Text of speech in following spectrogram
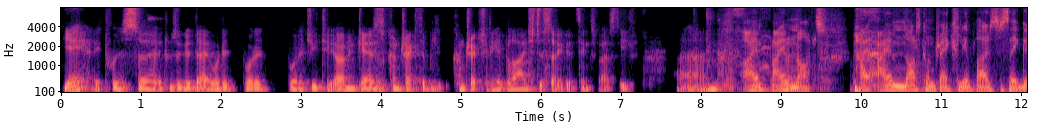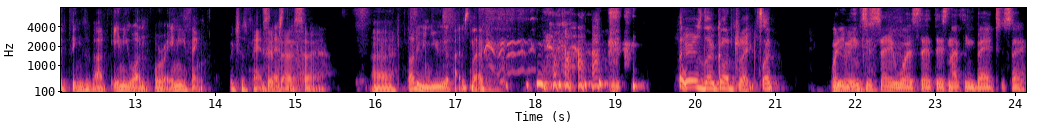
yeah, it was uh, it was a good day. What did what did what did you two? I mean, Gaz is contractually contractually obliged to say good things about Steve. Um, I am I am not. I, I am not contractually obliged to say good things about anyone or anything, which is except fantastic. us, hey? Uh, not even you guys know. there is no contract. So What he meant to say was that there's nothing bad to say.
